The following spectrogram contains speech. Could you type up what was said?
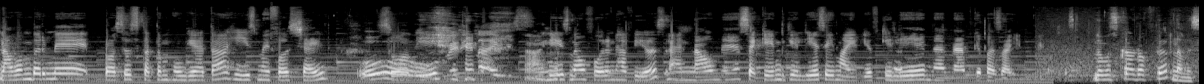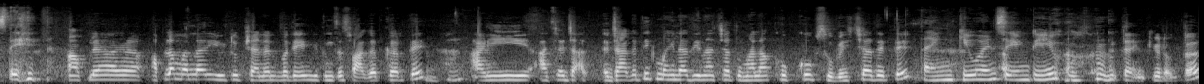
नवंबर में प्रोसेस खत्म हो गया था। He is my first child so अभी he is now four and half years and now मैं सेकेंड के लिए सेम आईवीएफ के लिए मैं मैम के पास आई हूँ। नमस्कार डॉक्टर नमस्ते. आपल्या आपला मल्हार युट्यूब चॅनलमध्ये मी तुमचं स्वागत करते. आणि आजच्या जा- जागतिक महिला दिनाच्या तुम्हाला खूप खूप शुभेच्छा देते. Thank you and same to you thank you doctor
